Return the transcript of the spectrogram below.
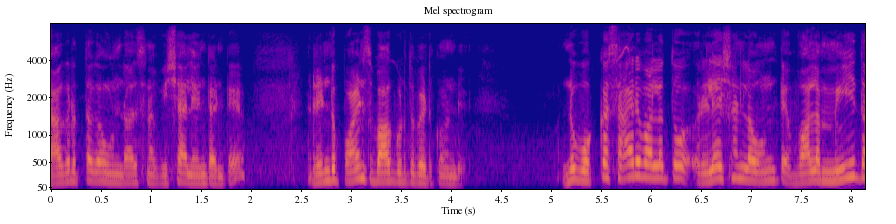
జాగ్రత్తగా ఉండాల్సిన విషయాలు ఏంటంటే రెండు పాయింట్స్ బాగా గుర్తుపెట్టుకోండి. నువ్వు ఒక్కసారి వాళ్ళతో రిలేషన్లో ఉంటే వాళ్ళ మీద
